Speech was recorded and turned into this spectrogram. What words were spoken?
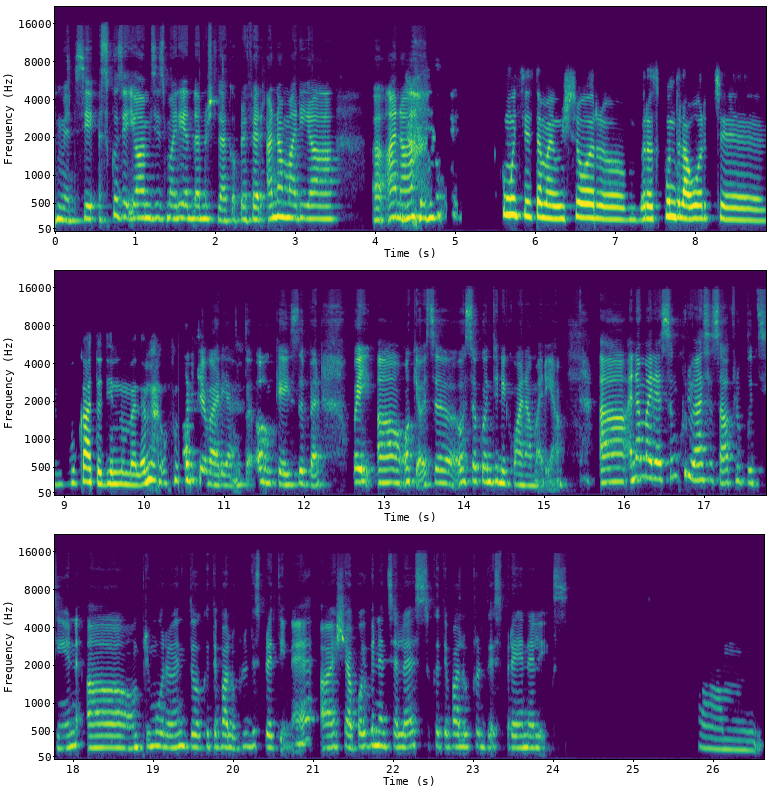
Mersi. Scuze, eu am zis Maria, dar nu știu dacă prefer Ana Maria, uh, Ana. cum îți este mai ușor, uh, răspund la orice bucată din numele meu. Orice variantă. Ok, super. Păi, uh, ok, o să, o să continui cu Ana Maria. Uh, Ana Maria, sunt curioasă să aflu puțin, uh, în primul rând, câteva lucruri despre tine uh, și apoi, bineînțeles, câteva lucruri despre NLX. Um,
